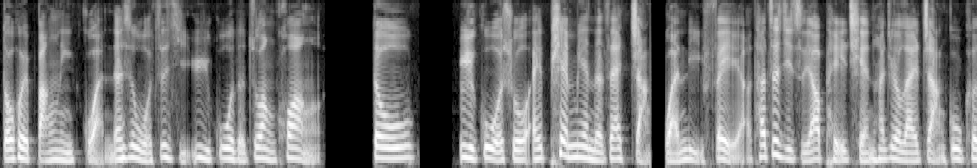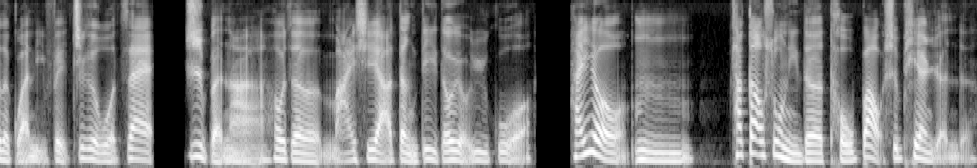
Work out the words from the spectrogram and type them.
都会帮你管，但是我自己遇过的状况都遇过说，哎，片面的在涨管理费啊，他自己只要赔钱，他就来涨顾客的管理费。这个我在日本啊或者马来西亚等地都有遇过。还有，嗯，他告诉你的投报是骗人的，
